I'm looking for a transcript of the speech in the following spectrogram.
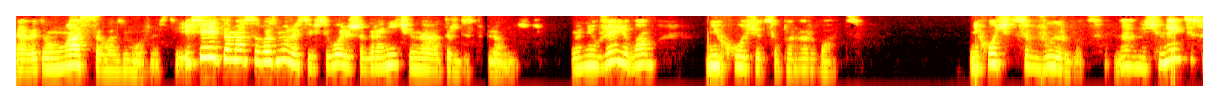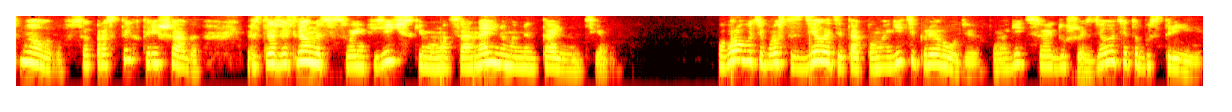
Поэтому масса возможностей. И все эта масса возможностей всего лишь ограничена отождествленностью. Но неужели вам не хочется прорваться? Не хочется вырваться. Да? Начинайте с малого, с простых три шага. Растождествленность со своим физическим, эмоциональным и ментальным телом. Попробуйте просто сделать и так. Помогите природе, помогите своей душе. Сделайте это быстрее.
